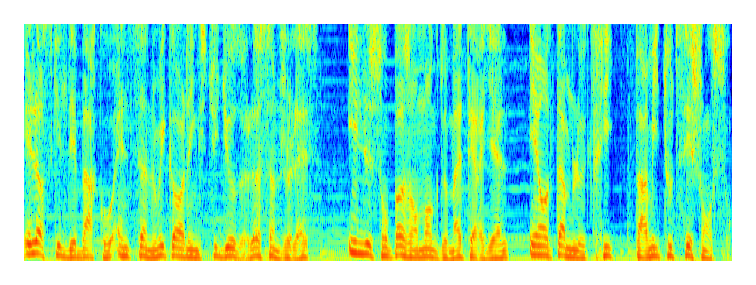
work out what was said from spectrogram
et lorsqu'ils débarquent au Henson Recording Studio de Los Angeles, ils ne sont pas en manque de matériel et entament le tri parmi toutes ces chansons.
